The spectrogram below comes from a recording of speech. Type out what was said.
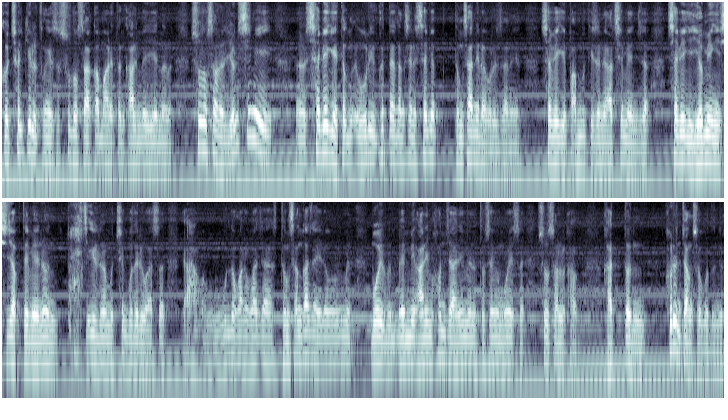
그 철길을 통해서 수도사 아까 말했던 갈매기에는 수도사를 열심히 어, 새벽에 등, 우리 그때 당시에는 새벽 등산이라고 그러잖아요. 새벽에 밥 먹기 전에 아침에 이제 새벽에 여명이 시작되면은 일찍 일어나면 친구들이 와서 야 운동하러 가자 등산 가자 이러고 그러면 뭐 몇 명 아니면 혼자 아니면 두세 명 모여서 수도산을 가, 갔던 그런 장소거든요.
